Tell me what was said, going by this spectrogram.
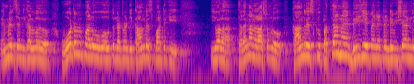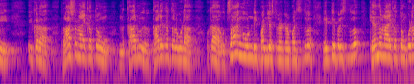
ఎమ్మెల్సీ ఎన్నికల్లో ఓటమి పాలు అవుతున్నటువంటి కాంగ్రెస్ పార్టీకి ఇవాళ తెలంగాణ రాష్ట్రంలో కాంగ్రెస్కు ప్రత్యామ్నాయం బీజేపీ అనేటువంటి విషయాన్ని ఇక్కడ రాష్ట్ర నాయకత్వం కార్మి కార్యకర్తలు కూడా ఒక ఉత్సాహంగా ఉండి పనిచేస్తున్నటువంటి పరిస్థితుల్లో ఎట్టి పరిస్థితుల్లో కేంద్ర నాయకత్వం కూడా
